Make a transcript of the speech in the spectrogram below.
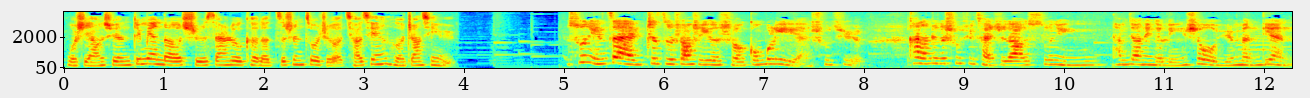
我是杨轩，对面的是三十六氪的资深作者乔迁和张馨宇。苏宁在这次双十一的时候公布了一点数据。看到这个数据才知道，苏宁他们叫那个零售云门店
